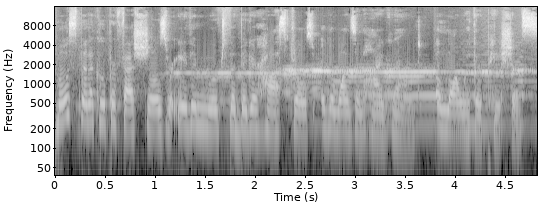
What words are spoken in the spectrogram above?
Most medical professionals were either moved to the bigger hospitals or the ones on high ground, along with their patients.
